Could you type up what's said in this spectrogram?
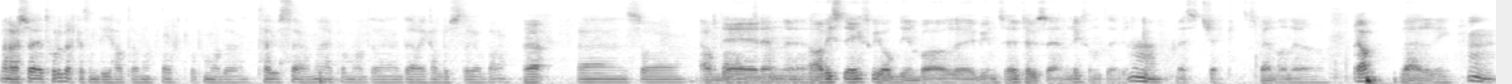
men jeg, ikke, jeg tror det virker som de hadde nok folk. Og på en måte Tau Scene er på en måte der jeg har lyst til å jobbe. Da. Ja. Eh, så Ja, men det er den, ja, hvis jeg skulle jobbe i en bar i byen, så er det taus Scene liksom, Det virker Mm. mest kjekt spennende og Ja. lærerikt. Mm.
